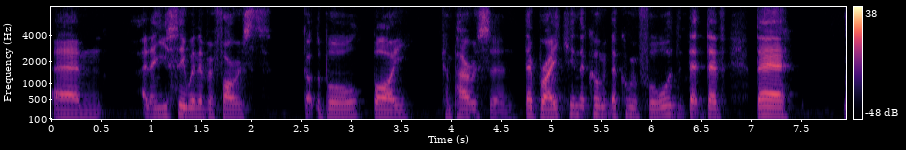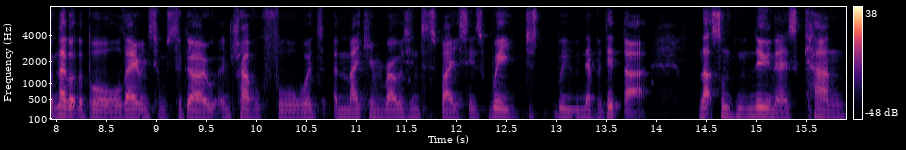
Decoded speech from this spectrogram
Um, and then you see whenever Forest got the ball by comparison, they're breaking. They're coming. They're coming forward. They, they've they're when they got the ball, their instinct was to go and travel forward and make inroads into spaces. We just we never did that. And that's something Nunes can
